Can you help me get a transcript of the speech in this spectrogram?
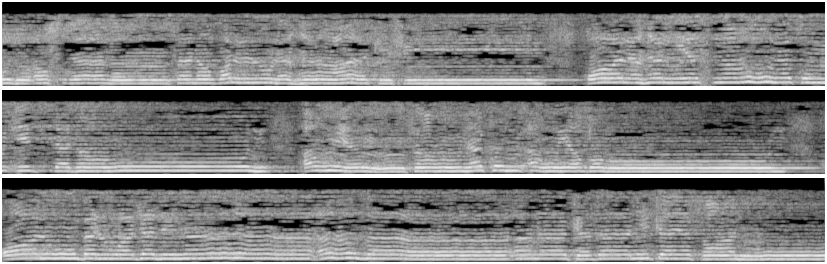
نعبد أصناما فنظل لها عاكفين. قال هل يسمعونكم إذ تدعون أو ينفعونكم أو يضرون؟ قالوا بل وجدنا آباءنا كذلك يفعلون.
